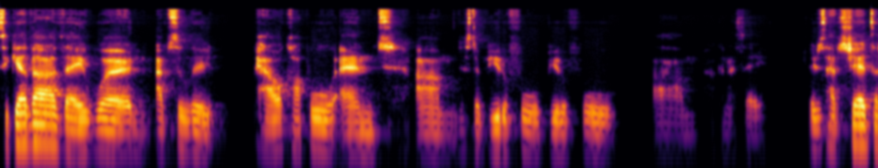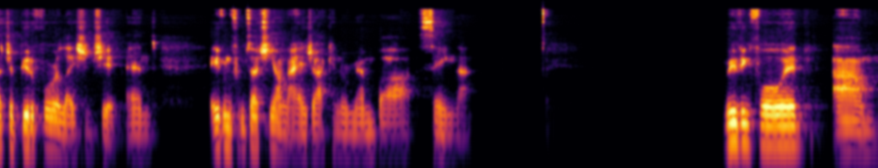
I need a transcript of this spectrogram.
Together, they were an absolute power couple and um, just a beautiful, beautiful, um, how can I say? They just had shared such a beautiful relationship. And even from such a young age, I can remember seeing that. Moving forward, um,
